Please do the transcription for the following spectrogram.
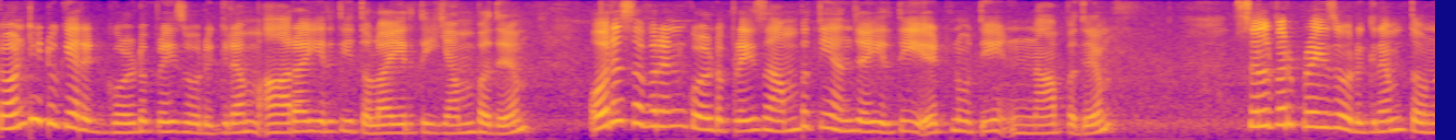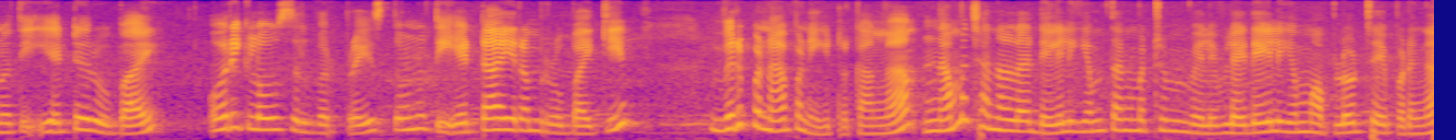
twenty two carat gold price ஒரு கிராம் ஆறாயிரத்தி தொள்ளாயிரத்தி எண்பது ஒரு சவரன் கோல்டு ப்ரைஸ் ஐம்பத்தி அஞ்சாயிரத்தி எட்நூற்றி நாற்பது சில்வர் ப்ரைஸ் ஒரு கிராம் தொண்ணூற்றி எட்டு ரூபாய் ஒரு கிலோ சில்வர் ப்ரைஸ் தொண்ணூற்றி எட்டாயிரம் ரூபாய்க்கு விற்பனை பண்ணிக்கிட்டு இருக்காங்க. நம்ம சேனலில் டெய்லியும் தங்க மற்றும் வெளிவிலை டெய்லியும் அப்லோட் செய்யப்படுங்க.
